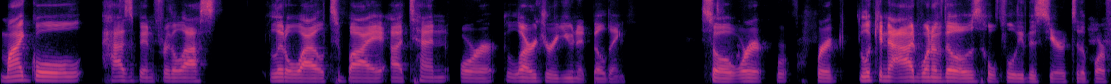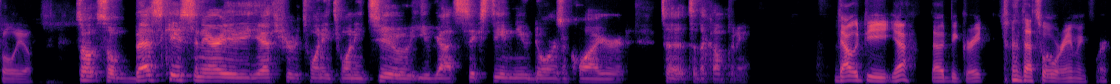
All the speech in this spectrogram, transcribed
my goal has been for the last little while to buy a 10 or larger unit building. So we're we're looking to add one of those hopefully this year to the portfolio. So so best case scenario you get through 2022, you've got 16 new doors acquired to, to the company that would be yeah that would be great. That's what we're aiming for.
